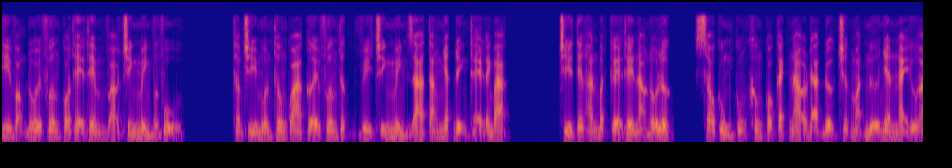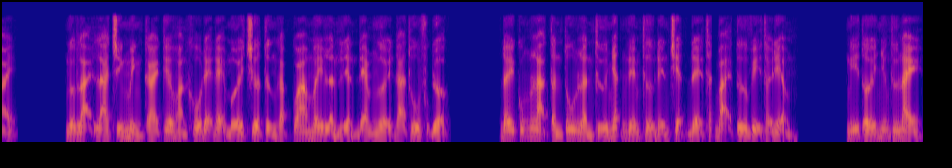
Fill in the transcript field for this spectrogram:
hy vọng đối phương có thể thêm vào chính mình vương phủ. Thậm chí muốn thông qua cưới phương thức vì chính mình gia tăng nhất định thẻ đánh bạc. Chỉ tiếc hắn bất kể thế nào nỗ lực, sau cùng cũng không có cách nào đạt được trước mặt nữ nhân này ưu ái. Ngược lại là chính mình cái kia hoàn khố đệ đệ mới chưa từng gặp qua mây lần liền đem người đã thu phục được. Đây cũng là tần tu lần thứ nhất nếm thử đến triệt để thất bại tư vị thời điểm. Nghĩ tới những thứ này,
